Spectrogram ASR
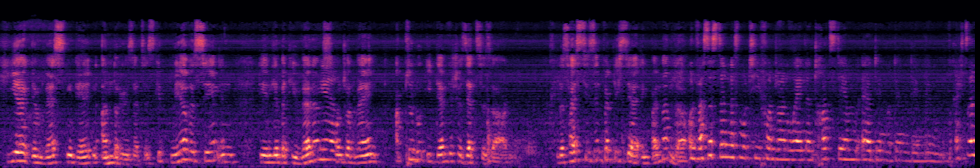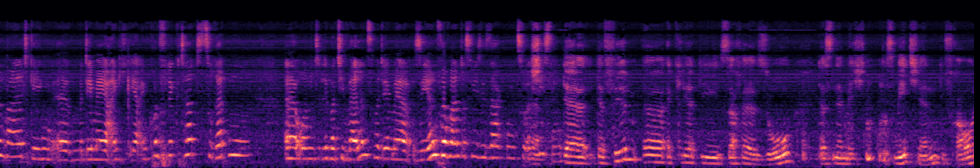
hier im Westen gelten andere Gesetze. Es gibt mehrere Szenen, in denen Liberty Valance Ja. und John Wayne absolut identische Sätze sagen. Und das heißt, sie sind wirklich sehr eng beieinander. Und was ist denn das Motiv von John Wayne, denn trotzdem äh, den, den, den, den Rechtsanwalt, gegen, äh, mit dem er ja eigentlich eher einen Konflikt hat, zu retten äh, und Liberty Valance, mit dem er seelenverwandt ist, wie Sie sagten, zu erschießen? Der, der Film äh, erklärt die Sache so, dass nämlich das Mädchen, die Frau,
